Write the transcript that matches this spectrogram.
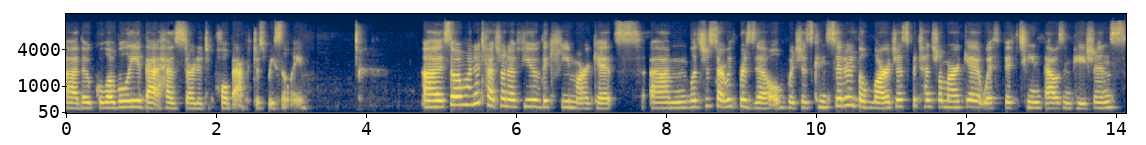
uh, though globally that has started to pull back just recently. Uh, so I want to touch on a few of the key markets. Um, let's just start with Brazil, which is considered the largest potential market with 15,000 patients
